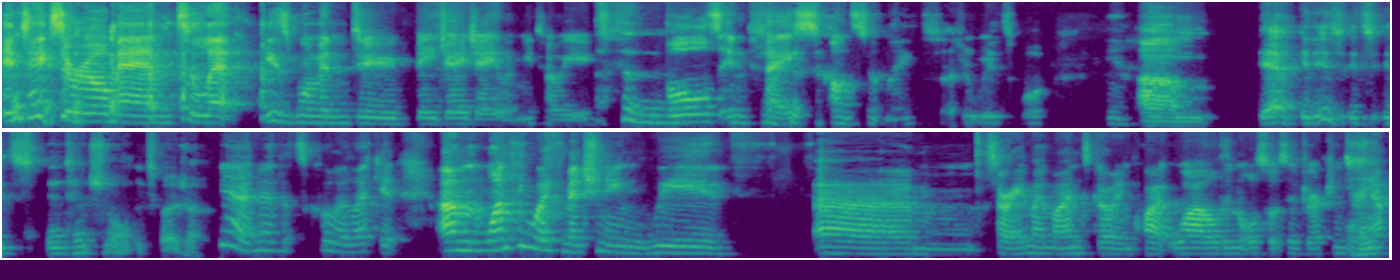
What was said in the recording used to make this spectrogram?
it takes a real man to let his woman do BJJ. Let me tell you, balls in face constantly. Such a weird sport. Yeah. Um, yeah, it is. It's it's intentional exposure. Yeah, no, that's cool. I like it. Um, one thing worth mentioning with um sorry my mind's going quite wild in all sorts of directions right Mhm. now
